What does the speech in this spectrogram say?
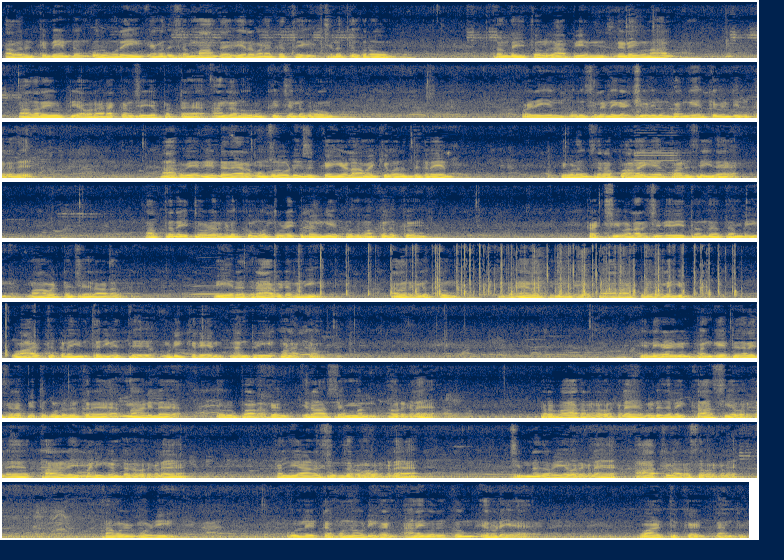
அவருக்கு மீண்டும் ஒரு முறை எமது செம்மாந்த வீர வணக்கத்தை செலுத்துகிறோம். தந்தை தொல்காப்பியின் நினைவு நாள் அதனையொட்டி அவர் அடக்கம் செய்யப்பட்ட அங்கனூருக்கு செல்லுகிறோம். வழியில் ஒரு சில நிகழ்ச்சிகளிலும் பங்கேற்க வேண்டியிருக்கிறது. ஆகவே நீண்ட நேரம் உங்களோடு இருக்க இயலாமைக்கு வருந்துகிறேன். இவ்வளவு சிறப்பான ஏற்பாடு செய்த அத்தனை தோழர்களுக்கும் ஒத்துழைப்பு நல்கிய பொதுமக்களுக்கும் கட்சி வளர்ச்சி நிதி தந்த தம்பி மாவட்ட செயலாளர் வீர திராவிடமணி அவர்களுக்கும் இந்த நேரத்தில் என்னுடைய பாராட்டுதல்களையும் வாழ்த்துக்களையும் தெரிவித்து முடிக்கிறேன். நன்றி வணக்கம். இந்நிகழ்வில் பங்கேற்று இதனை சிறப்பித்துக் கொண்டிருக்கிற மாநில பொறுப்பாளர்கள் இரா செம்மல் அவர்களே பிரபாகரன் அவர்களே விடுதலை காசி அவர்களே தாழை மணிகண்டன் அவர்களே கல்யாண சுந்தரம் அவர்களே சின்னதுரை அவர்களே ஆற்றல் அரசு அவர்களே தமிழ் மொழி உள்ளிட்ட முன்னோடிகள் அனைவருக்கும் என்னுடைய வாழ்த்துக்கள் நன்றி.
